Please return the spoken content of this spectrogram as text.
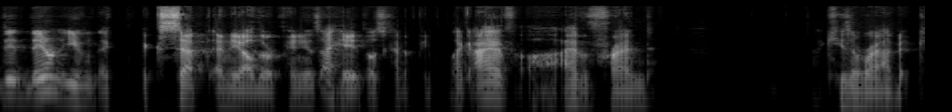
they, they don't even accept any other opinions. I hate those kind of people. Like, I have, oh, I have a friend he's Arabic.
